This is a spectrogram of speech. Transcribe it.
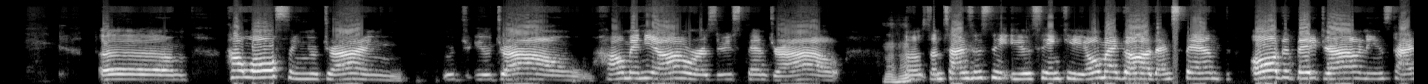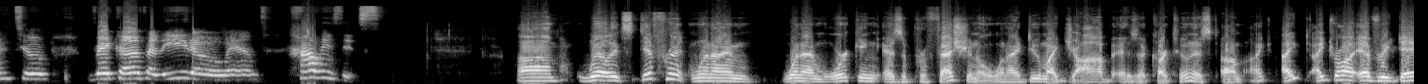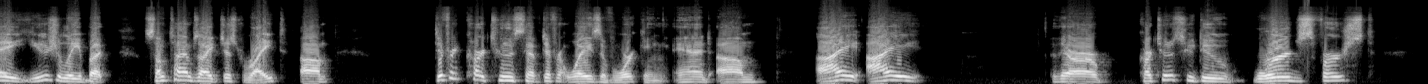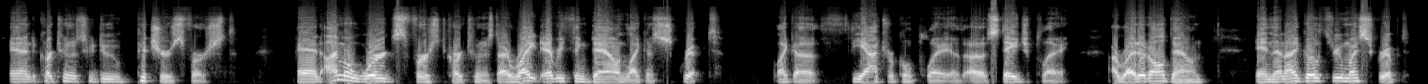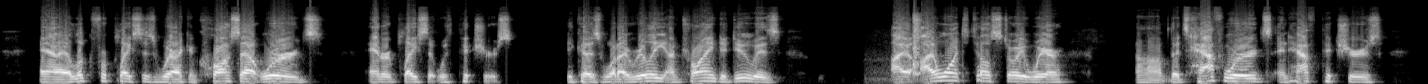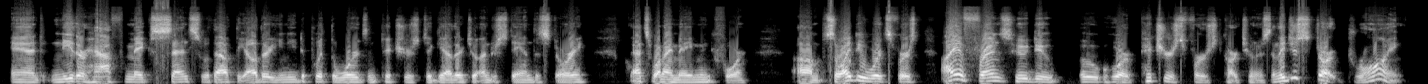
Um, how often you drown? You, you drown? How many hours do you spend drown? Mhm. Uh, sometimes you think you thinking, "Oh my God, I spend all the day drowning. It's time to wake up a little." And how is this? Um, well, it's different when I'm when I'm working as a professional. When I do my job as a cartoonist, um, I, I I draw every day usually, but sometimes I just write. Um, different cartoonists have different ways of working, and um, I I there are cartoonists who do words first and cartoonists who do pictures first. And I'm a words first cartoonist. I write everything down like a script, like a theatrical play, a, a stage play. I write it all down and then I go through my script and I look for places where I can cross out words and replace it with pictures. Because what I really I'm trying to do is I I want to tell a story where uh, that's half words and half pictures, and neither half makes sense without the other. You need to put the words and pictures together to understand the story. That's what I'm aiming for. Um, so I do words first. I have friends who do who, who are pictures first cartoonists, and they just start drawing,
